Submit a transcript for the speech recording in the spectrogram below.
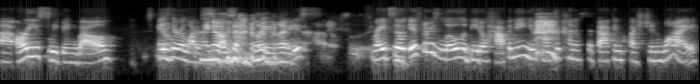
Uh, are you sleeping well? No. Is there a lot of I know exactly like Absolutely. Right. So if there's low libido happening, you have to kind of sit back and question why.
